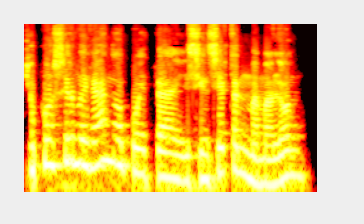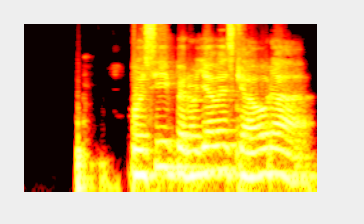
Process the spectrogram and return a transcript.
yo puedo ser vegano, poeta, y sin ser tan mamalón. Pues sí, pero ya ves que ahora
